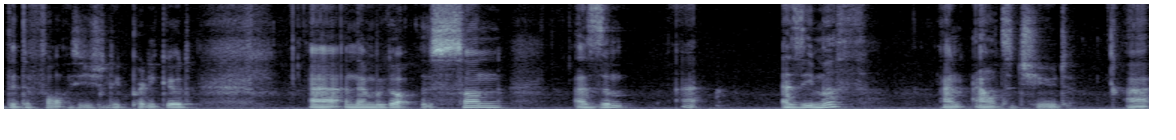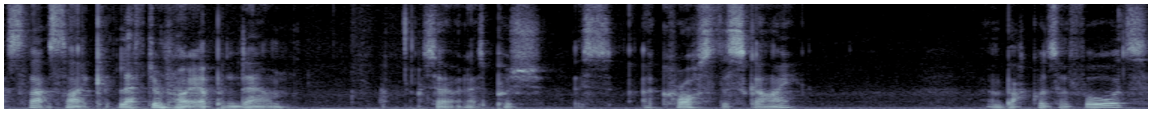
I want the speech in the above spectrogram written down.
The default is usually pretty good. Uh, and then we've got the sun azim azimuth and altitude. Uh, so that's like left and right, up and down. So let's push this across the sky and backwards and forwards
